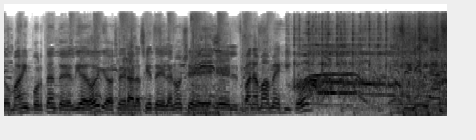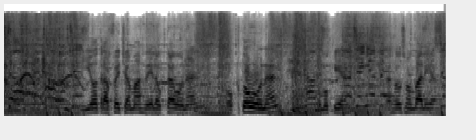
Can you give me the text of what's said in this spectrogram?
lo más importante del día de hoy, que va a ser a las 7 de la noche el Panamá-México. Y otra fecha más del octagonal, octogonal, como quieran. Las dos son válidas. A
